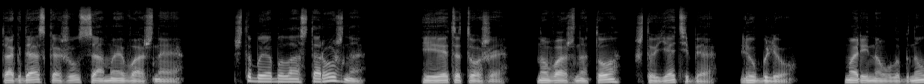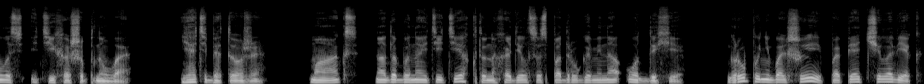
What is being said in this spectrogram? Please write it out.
«Тогда скажу самое важное. Чтобы я была осторожна?» «И это тоже. Но важно то, что я тебя люблю». Марина улыбнулась и тихо шепнула. «Я тебя тоже. Макс, надо бы найти тех, кто находился с подругами на отдыхе. Группы небольшие, по пять человек.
